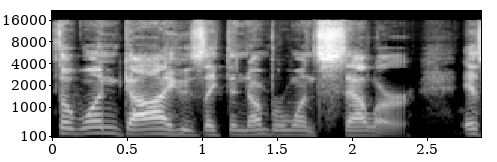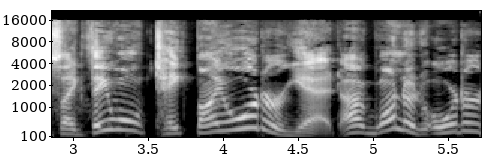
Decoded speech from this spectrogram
the one guy who's like the number one seller is like they won't take my order yet. I wanted to order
